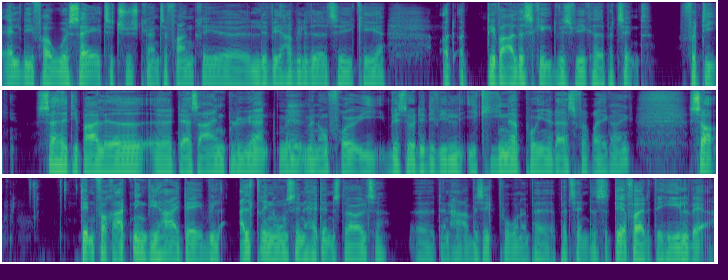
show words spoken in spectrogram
alt lige fra USA til Tyskland til Frankrig øh, lever, har vi leveret til IKEA. Og, og det var aldrig sket, hvis vi ikke havde patent. Fordi så havde de bare lavet øh, deres egen blyant med, mm. med nogle frø i, hvis det var det, de ville, i Kina på en af deres fabrikker. Ikke? Så den forretning, vi har i dag, vil aldrig nogensinde have den størrelse, øh, den har, hvis ikke på grund af patentet. Så derfor er det det hele værd.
